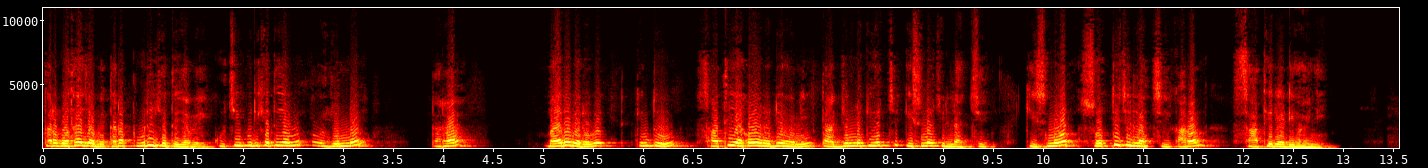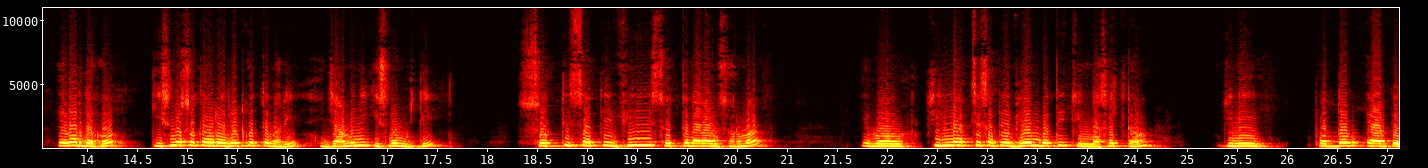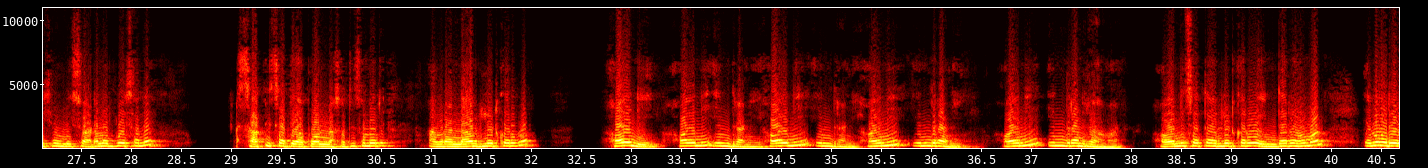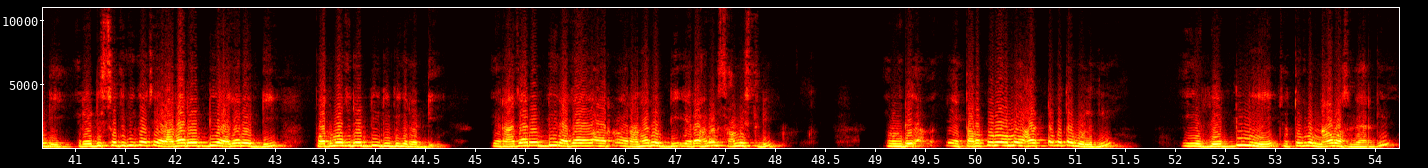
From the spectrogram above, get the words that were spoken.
তারা কোথায় যাবে? তারা পুরী খেতে যাবে। কুচি পুরি খেতে যাবে, ওই জন্য তারা বাইরে বেরোবে। কিন্তু সাথী এখনও রেডি হয়নি, তার জন্য কি হচ্ছে? কৃষ্ণ চিল্লাচ্ছে। কৃষ্ণ সত্যি চিল্লাচ্ছে, কারণ সাথী রেডি হয়নি। এবার দেখো, কৃষ্ণর সাথে আমরা রিলেট করতে পারি যামিনী কৃষ্ণমূর্তি, সত্যির সাথে ভি সত্যনারায়ণ শর্মা এবং চিল্লাচ্ছে সাথে ভেমবতী চিন্না সত্যম যিনি পদ্ম অ্যাওয়ার্ড পেয়েছিলেন উনিশশো আটানব্বই সালে। সাথীর সাথে অপর্ণা সতীসমের আমরা নাম রিলেট করব। হয়নি হয়নি ইন্দ্রাণী হয়নি ইন্দ্রাণী হয়নি ইন্দ্রাণী হয়নি ইন্দ্রাণী রহমান। হয়নির সাথে রিলেট করব, ইন্দ্রা রহমান এবং রেড্ডি। রেড্ডির সাথে কি আছে রাধা রেড্ডি, রাজা রেড্ডি, পদ্মজ রেড্ডি ঋতিকা রেড্ডি। রাজা রেড্ডি, রাজা আর রাধা রেড্ডি, এরা হলেন স্বামী স্ত্রী। এবং রে- তারপরে আমি আরেকটা কথা বলে দিই। এই রেড্ডি নিয়ে যতগুলো নাম আসবে আর কি,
